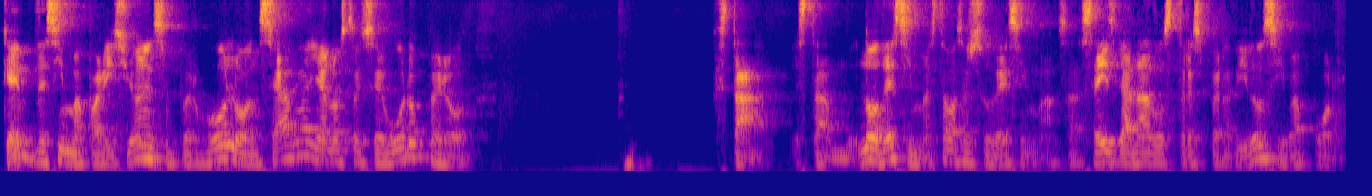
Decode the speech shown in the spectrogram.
¿qué? Décima aparición en Super Bowl o onceava, ya no estoy seguro, pero está, está, no, décima, esta va a ser su décima. O sea, seis ganados, tres perdidos y va por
